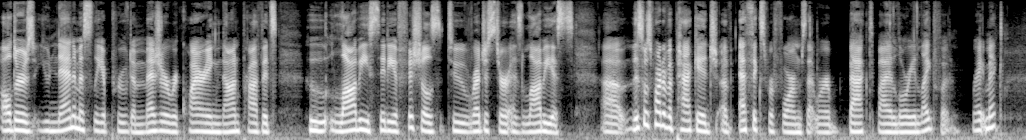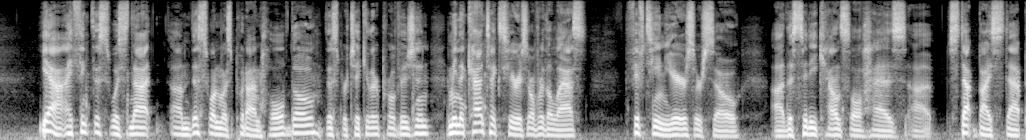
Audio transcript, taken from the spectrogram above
alders unanimously approved a measure requiring nonprofits who lobby city officials to register as lobbyists. Uh, this was part of a package of ethics reforms that were backed by Lori Lightfoot, right, Mick? Yeah, I think this was not, um, this one was put on hold, though, this particular provision. I mean, the context here is over the last 15 years or so, uh, the city council has uh, step by step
